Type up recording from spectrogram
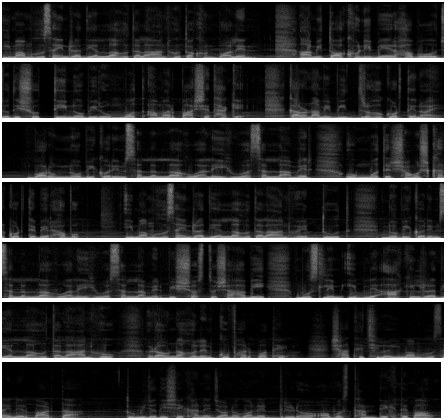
ইমাম হুসাইন রাদিয়াল্লাহ তালা আনহু তখন বলেন, আমি তখনই বের হব যদি সত্যি নবীর উম্মত আমার পাশে থাকে, কারণ আমি বিদ্রোহ করতে নয়। বরং নবী করিম সাল্লাল্লাহু আলহিউসাল্লামের উম্মতের সংস্কার করতে বের হব। ইমাম হুসাইন রাদিয়াল্লাহু তালা আনহুয়ের দূত নবী করিম সাল্লাল্লাহু আলহিউসাল্লামের বিশ্বস্ত সাহাবি মুসলিম ইবলে আকিল রাদিয়াল্লাহু তালা আনহু রওনা হলেন কুফার পথে। সাথে ছিল ইমাম হুসাইনের বার্তা, তুমি যদি সেখানে জনগণের দৃঢ় অবস্থান দেখতে পাও,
